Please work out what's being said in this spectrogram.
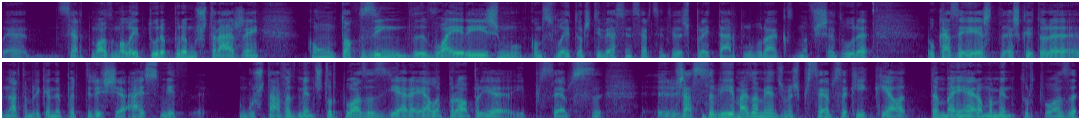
é de certo modo uma leitura por amostragem, com um toquezinho de voyeurismo, como se o leitor estivesse, em certo sentido, a espreitar pelo buraco de uma fechadura. O caso é este, a escritora norte-americana Patricia Highsmith gostava de mentes tortuosas e era ela própria, e percebe-se, já se sabia mais ou menos, mas percebe-se aqui que ela também era uma mente tortuosa.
